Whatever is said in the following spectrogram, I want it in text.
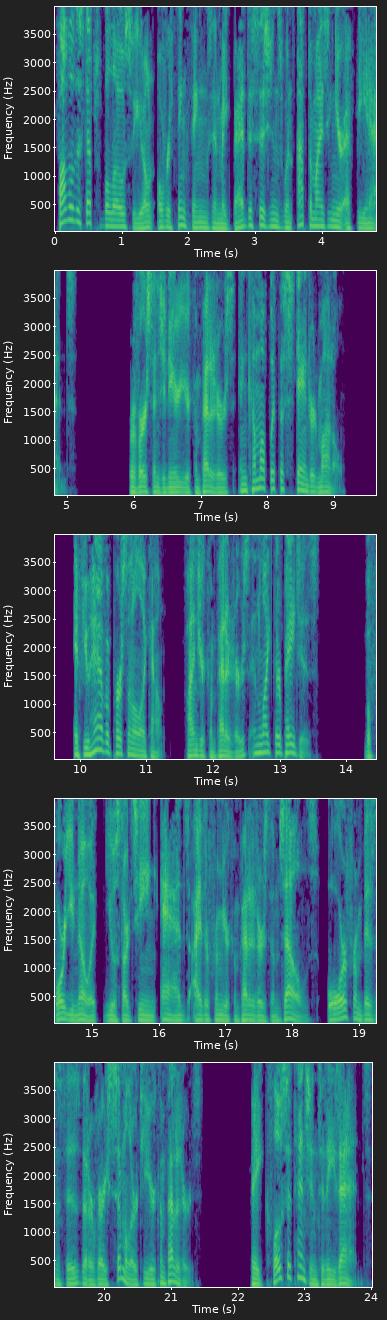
Follow the steps below so you don't overthink things and make bad decisions when optimizing your FB ads. Reverse engineer your competitors and come up with a standard model. If you have a personal account, find your competitors and like their pages. Before you know it, you'll start seeing ads either from your competitors themselves or from businesses that are very similar to your competitors. Pay close attention to these ads.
